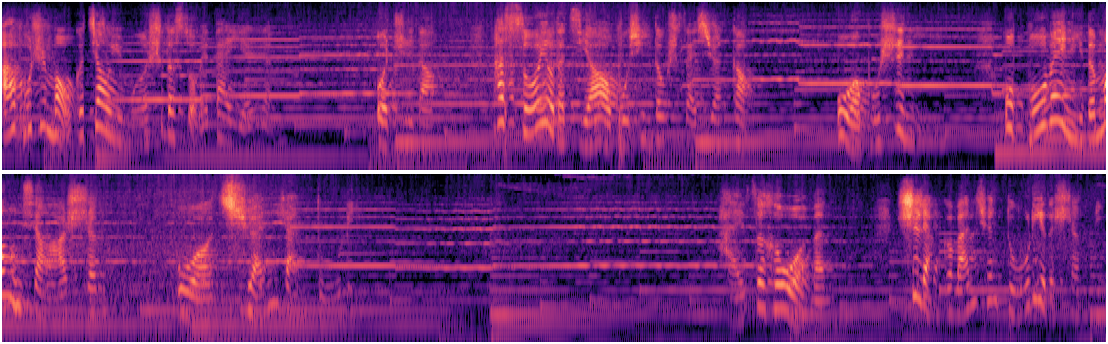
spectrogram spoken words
而不是某个教育模式的所谓代言人。我知道。他所有的桀骜不驯都是在宣告：我不是你，我不为你的梦想而生，我全然独立。孩子和我们是两个完全独立的生命，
